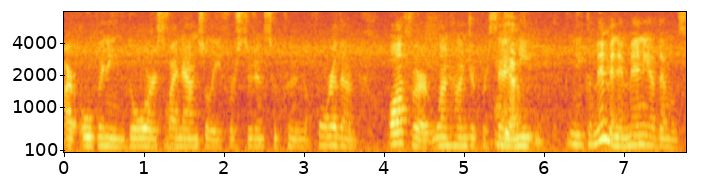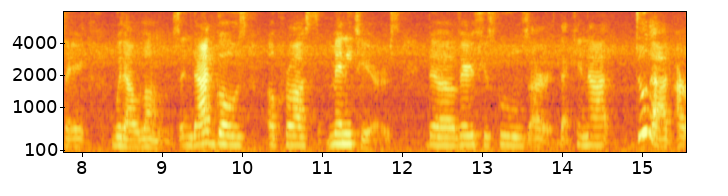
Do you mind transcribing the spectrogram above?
are opening doors mm-hmm. financially for students who couldn't afford them, offer 100% yeah. need, need commitment. And many of them will say, without loans, and that goes across many tiers. The very few schools are that cannot do that are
